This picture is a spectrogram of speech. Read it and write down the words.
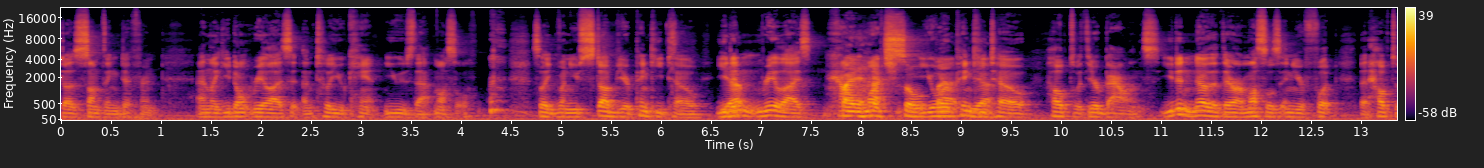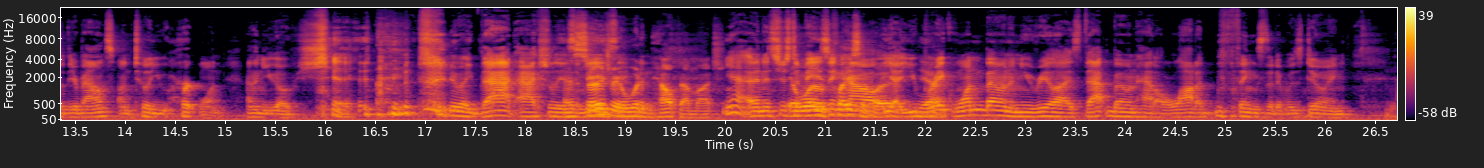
does something different. And like you don't realize it until you can't use that muscle. so like when you stub your pinky toe, you Yep. didn't realize how much so your bad, pinky yeah. toe helped with your balance. You didn't know that there are muscles in your foot that helped with your balance until you hurt one. And then you go, shit. You're like, that actually is And is surgery wouldn't help that much. Yeah, and it's just It amazing replace it, how yeah you yeah. break one bone and you realize that bone had a lot of things that it was doing, Yeah.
